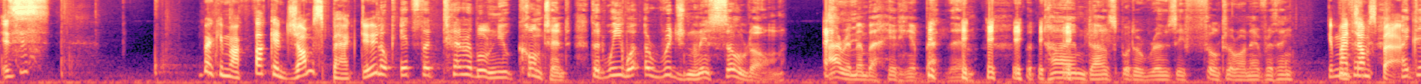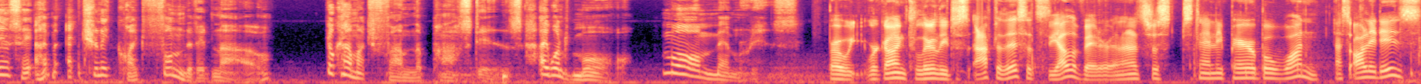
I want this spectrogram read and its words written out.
Is this... You better give me my fucking jumps back, dude. Look, it's the terrible new content that we were originally sold on. I remember hating it back then. but time does put a rosy filter on everything. Give my fact, jumps back. I dare say I'm actually quite fond of it now. Look how much fun the past is. I want more. More memories. Bro, we're going to literally just... After this, it's the elevator, and then it's just Stanley Parable 1. That's all it is.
